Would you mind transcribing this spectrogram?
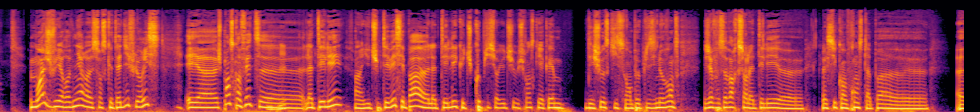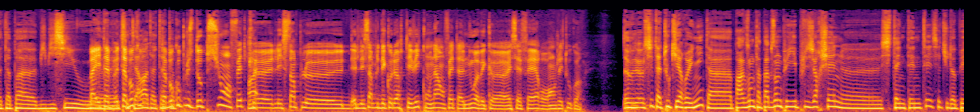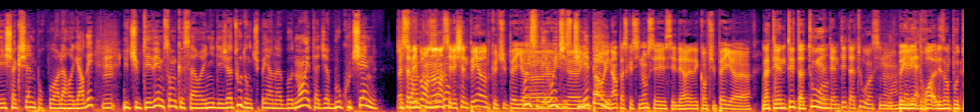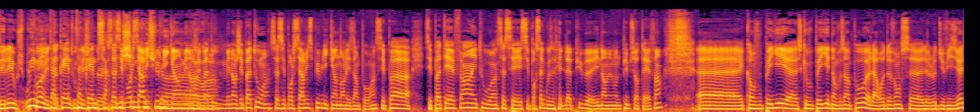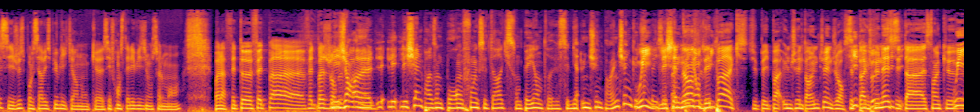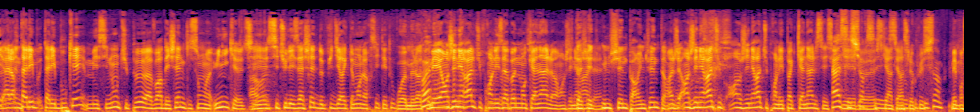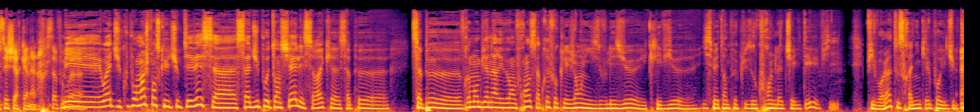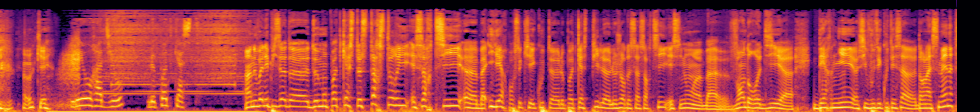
Moi, je vais revenir euh, sur ce que t'as dit, Floris. Et euh, je pense qu'en fait, euh, la télé, enfin YouTube TV, c'est pas la télé que tu copies sur YouTube. Je pense qu'il y a quand même des choses qui sont un peu plus innovantes. Déjà, faut savoir que sur la télé euh, classique en France, t'as pas, euh, euh, t'as pas BBC ou. bah, t'as, euh, beaucoup, plus d'options en fait que les simples, les simples décodeurs TV qu'on a en fait à nous avec euh, SFR, Orange et tout quoi. Euh, aussi, t'as tout qui est réuni. Par exemple, t'as pas besoin de payer plusieurs chaînes. euh, si t'as une TNT, tu sais, tu dois payer chaque chaîne pour pouvoir la regarder. Mm. YouTube TV, il me semble que ça réunit déjà tout. Donc, tu payes un abonnement et t'as déjà beaucoup de chaînes. Bah, ça dépend, non, c'est les chaînes payantes que tu payes. Oui, des- euh, oui, tu- une- tu les payes. une, hein, parce que sinon c'est, quand tu payes euh, La TNT, t'as tout. Hein. TNT, t'as tout, hein, sinon. hein. Tu payes les droits, les impôts télé ou je sais plus Oui, quoi, mais mais t'as quand même- les quand même la Ça c'est pour le service public, dois- hein, mélangez Ouais, pas voilà. tout, mélangez pas tout, hein. ça c'est pour le service public hein, dans les impôts, hein. c'est pas c'est pas TF1 et tout, hein. ça c'est c'est pour ça que vous avez de la pub, euh, énormément de pub sur TF1. Euh, quand vous payez euh, ce que vous payez dans vos impôts, euh, la redevance euh, de l'audiovisuel, c'est juste pour le service public, hein, donc euh, c'est France Télévisions seulement. Voilà, faites euh, faites pas euh, faites pas ce genre de euh, les chaînes, par exemple, pour en fond, etc., qui sont payantes, c'est bien une chaîne par une chaîne que Oui, tu payes. les c'est chaînes pas- Non, c'est des oui. packs. Tu payes pas une chaîne par une chaîne. Genre, Si, c'est pas tu peux- jeunesse si, si. et t'as 5. Oui, alors t'as les, t'as les bouquets, mais sinon tu peux avoir des chaînes qui sont euh, uniques. Ah ouais. Si tu les achètes depuis directement leur site et tout. Ouais, mais là, Ouais. Mais en général, tu prends les abonnements canal. En général, t'achètes une chaîne par une chaîne. t'as en, gé- en général, tu, en général, tu prends les packs canal, c'est ce, Ah, qui, c'est est sûr, le- c'est ce qui c'est intéresse le plus. simple. Mais bon, c'est cher canal. Ça faut pas. Mais ouais, du coup, pour moi, je pense que YouTube TV, ça, ça a du potentiel et c'est vrai que ça peut, euh, ça peut euh, vraiment bien arriver en France. Après, il faut que les gens ils ouvrent les yeux et que les vieux euh, ils se mettent un peu plus au courant de l'actualité. Et puis, puis voilà, tout sera nickel pour YouTube. Ok. Léo Radio, le podcast. Un nouvel épisode euh, de mon podcast Star Story est sorti euh, bah, hier pour ceux qui écoutent euh, le podcast pile le jour de sa sortie et sinon bah, vendredi dernier si vous écoutez ça dans la semaine.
